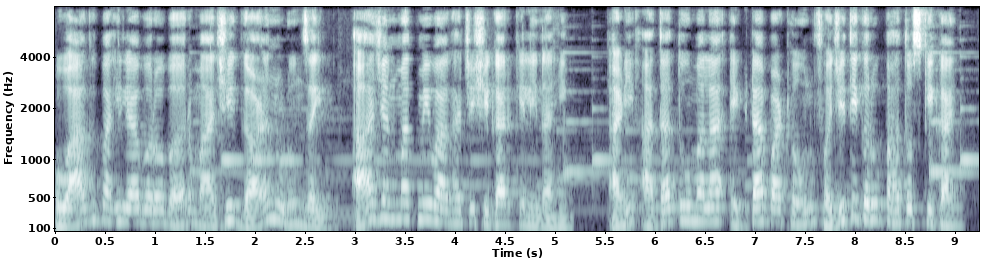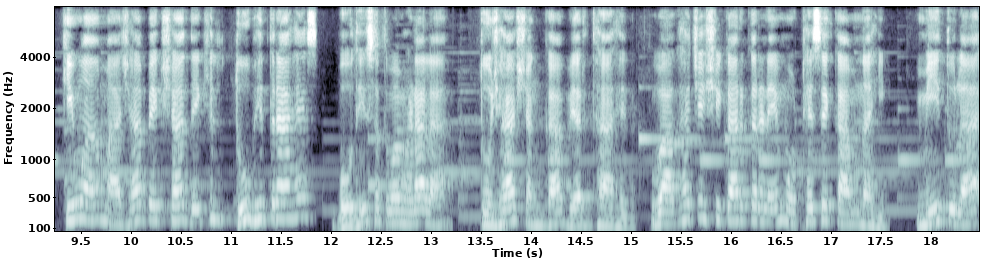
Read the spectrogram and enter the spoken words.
वाघ पाहिल्याबरोबर माझी गाळण उडून जाईल. आ जन्मात मी वाघाची शिकार केली नाही. आणि आता तू मला एकटा पाठवून फजिती करू पाहतोस की काय? किंवा माझ्यापेक्षा देखील तू भित्र आहेस? बोधिसत्व म्हणाला तुझ्या शंका व्यर्थ आहेत. वाघाची शिकार करणे मोठेसे काम नाही. मी तुला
